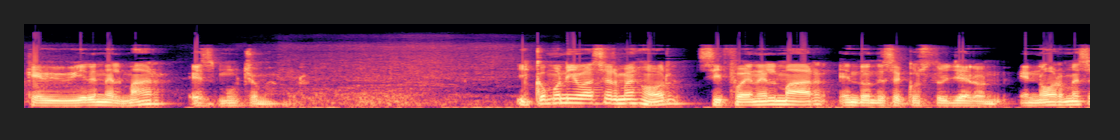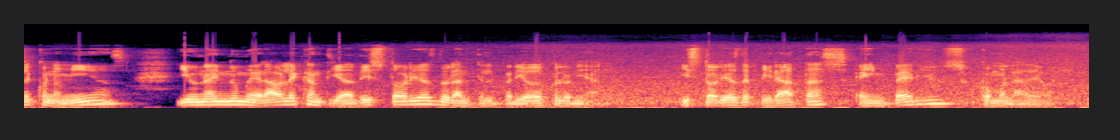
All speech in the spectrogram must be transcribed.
que vivir en el mar es mucho mejor. ¿Y cómo no iba a ser mejor si fue en el mar en donde se construyeron enormes economías y una innumerable cantidad de historias durante el periodo colonial? Historias de piratas e imperios como la de hoy.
